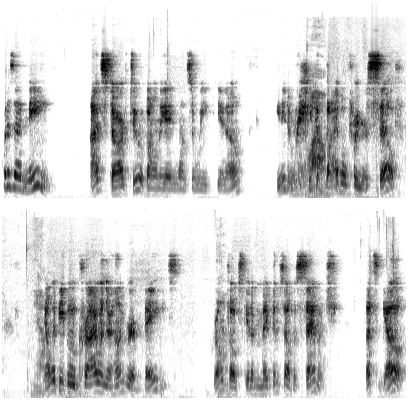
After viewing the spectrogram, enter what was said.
What does that mean? I'd starve too if I only ate once a week. You know, you need to read wow. the Bible for yourself. Yeah. The only people who cry when they're hungry are babies. Grown yeah. folks get up and make themselves a sandwich. Let's go.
